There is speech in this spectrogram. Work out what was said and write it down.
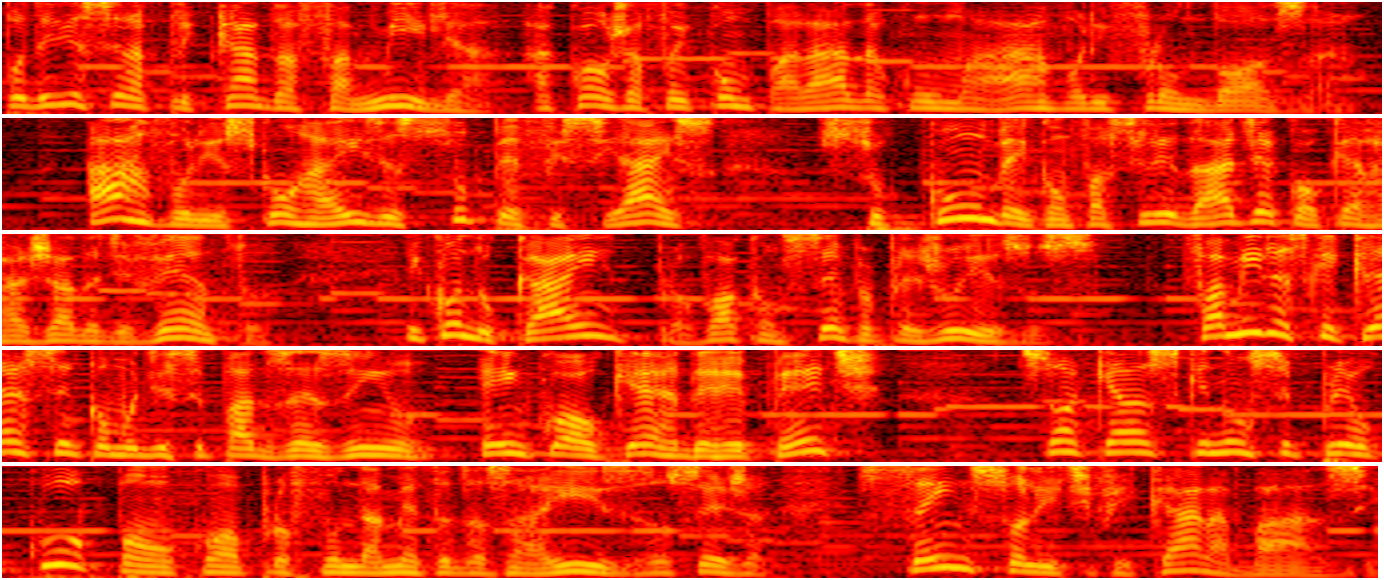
poderia ser aplicado à família, a qual já foi comparada com uma árvore frondosa. Árvores com raízes superficiais sucumbem com facilidade a qualquer rajada de vento e, quando caem, provocam sempre prejuízos. Famílias que crescem, como disse Padre Zezinho, em qualquer de repente, são aquelas que não se preocupam com o aprofundamento das raízes, ou seja, sem solidificar a base.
